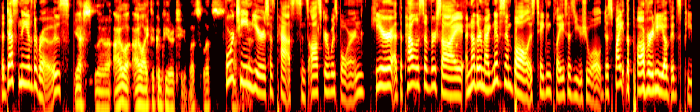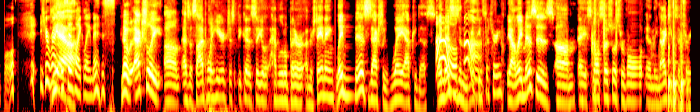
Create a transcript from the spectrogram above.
the Destiny of the Rose. Yes, Luna. I li- I like the computer too. Let's let's. Fourteen years have passed since Oscar was born. Here at the Palace of Versailles, another magnificent ball is taking place as usual, despite the poverty of its people. You're right. This is like Les Mis. No, actually, um, as a side point here, just because so you'll have a little better understanding, Les Mis is actually way after this. Les Mis Oh, is in the 19th century. Yeah, Les Mis is um, a small socialist revolt in the 19th century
